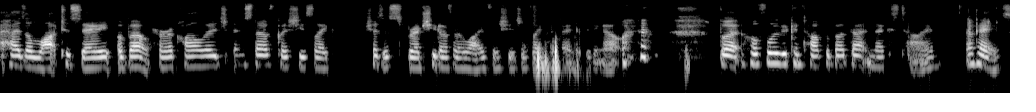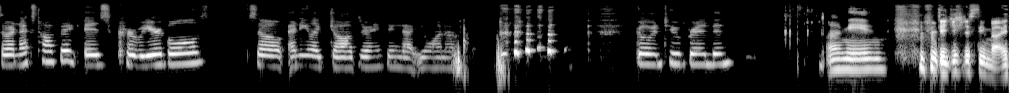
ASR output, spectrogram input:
has a lot to say about her college and stuff because she's like she has a spreadsheet of her life and she's just like planned everything out but hopefully we can talk about that next time. Okay, so our next topic is career goals. So any like jobs or anything that you wanna go into, Brandon? I mean did you just see mine?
